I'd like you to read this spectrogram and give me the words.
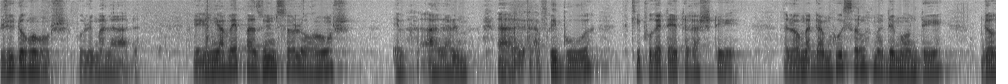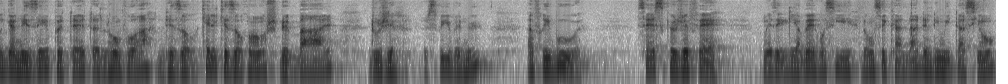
jus d'orange pour les malades. Et il n'y avait pas une seule orange à- à Fribourg qui pourrait être achetée. Alors Madame Husserl m'a demandé d'organiser peut-être l'envoi des quelques oranges de Bâle, d'où je suis venu, à Fribourg. C'est ce que j'ai fait. Mais il y avait aussi, dans ce cas-là, des limitations.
